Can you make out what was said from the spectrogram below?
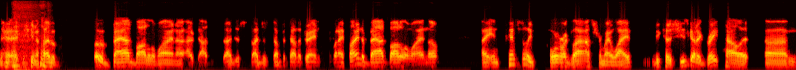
you know, if I have a, a bad bottle of wine, I, I, I just I just dump it down the drain. When I find a bad bottle of wine, though, I intentionally pour a glass for my wife because she's got a great palate, um,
